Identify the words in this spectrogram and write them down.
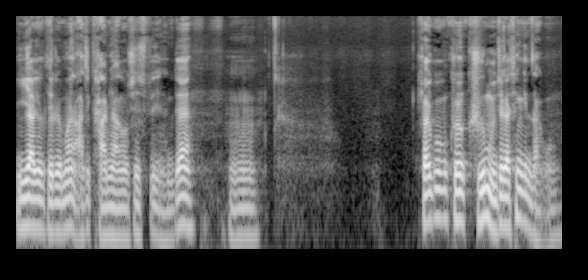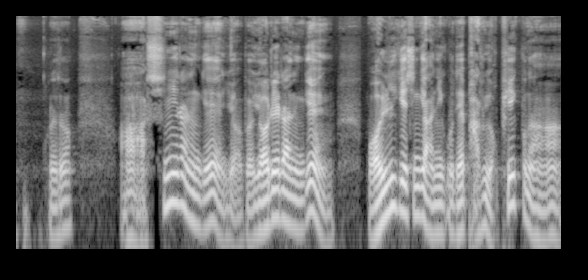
이 이야기를 들으면 아직 감이 안 오실 수도 있는데 음, 결국은 그, 그 문제가 생긴다고 그래서 아 신이라는 게 여- 열애라는 게 멀리 계신 게 아니고 내 바로 옆에 있구나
